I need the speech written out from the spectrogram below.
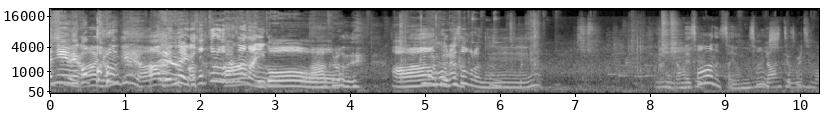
아니, 왜 거꾸로- 연기를 아 맨날 이거 거꾸로 하잖아 이거. 아 그러네. 아 그래서 그러네. 음, 근데 서하는 진짜 영상이 나한테 진짜. 울지 마.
